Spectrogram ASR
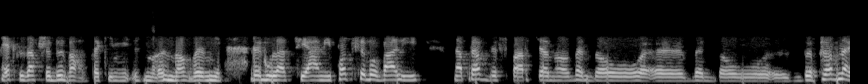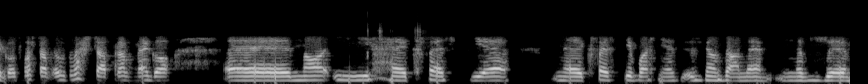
jak to zawsze bywa, z takimi nowymi regulacjami, potrzebowali naprawdę wsparcia, no będą, e, będą prawnego, zwłaszcza, zwłaszcza prawnego, e, no i kwestie, kwestie właśnie związane z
